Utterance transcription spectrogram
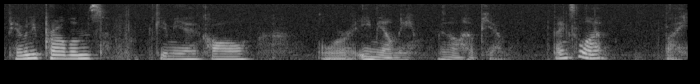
If you have any problems, give me a call or email me and I'll help you out. Thanks a lot. Bye.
